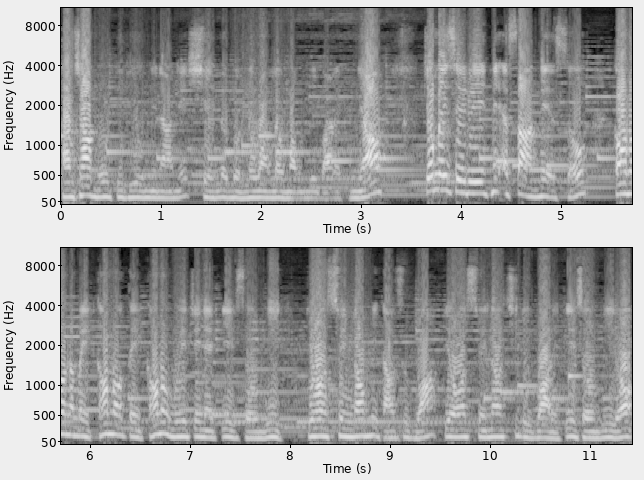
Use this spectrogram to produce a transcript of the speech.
ဒါကြောင့်မို့ဗီဒီယိုမြင်တာနဲ့ share လုပ်လို့လုံးဝလုံးဝမမေ့ပါနဲ့ခင်ဗျာကျောင်းမိတ်ဆွေတွေနှစ်အစနှစ်အစုံကောင်းတော့နမိတ်ကောင်းတော့တိတ်ကောင်းတော့ငွေချင်းနဲ့ပြည့်စုံပြီး ပျော်ရွှင်တော့မိသားစုဘဝပျော်ရွှင်တော့ချစ်သူဘဝတွေပြည့်စုံပြီးတော့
